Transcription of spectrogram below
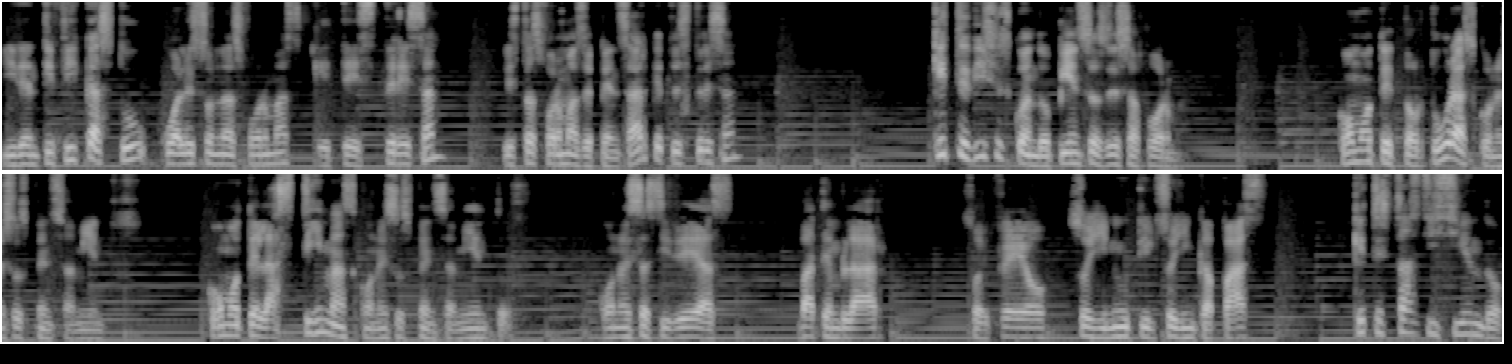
¿Identificas tú cuáles son las formas que te estresan? ¿Estas formas de pensar que te estresan? ¿Qué te dices cuando piensas de esa forma? ¿Cómo te torturas con esos pensamientos? ¿Cómo te lastimas con esos pensamientos? Con esas ideas. Va a temblar, soy feo, soy inútil, soy incapaz. ¿Qué te estás diciendo?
